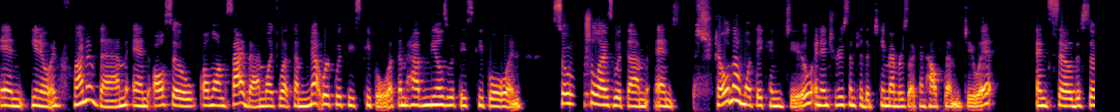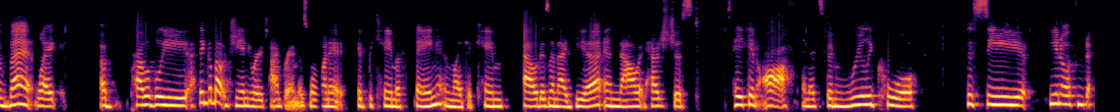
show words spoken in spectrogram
and, you know, in front of them and also alongside them, like let them network with these people, let them have meals with these people and socialize with them and show them what they can do and introduce them to the team members that can help them do it. And so this event, like uh, probably, I think about January timeframe is when it, it became a thing and like it came out as an idea. And now it has just taken off and it's been really cool to see you know if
